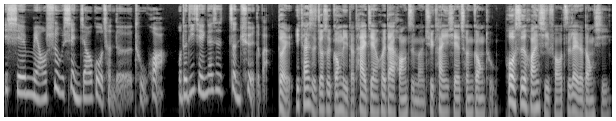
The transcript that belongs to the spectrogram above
一些描述性交过程的图画。我的理解应该是正确的吧？对，一开始就是宫里的太监会带皇子们去看一些春宫图，或是欢喜佛之类的东西。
